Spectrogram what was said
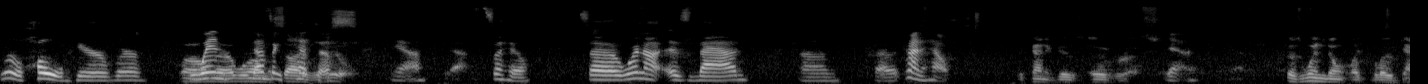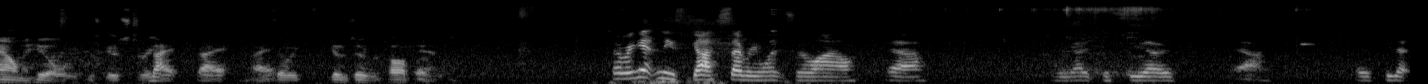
little hole here where well, the wind uh, doesn't catch us. Yeah, yeah, it's a hill. So we're not as bad. Um, so it kind of helps. It kind of goes over us. Yeah. Because wind don't like blow down a hill; it just goes straight. Right, right, right. So it goes over top yeah. of it. So we're getting these gusts every once in a while. Yeah. You guys can see those. Yeah. You see that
